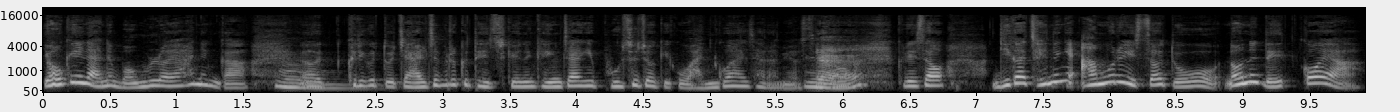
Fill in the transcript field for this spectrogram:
여기 나는 머물러야 하는가. 음. 어, 그리고 또 잘즈부르크 대주교는 굉장히 보수적이고 완고한 사람이었어요. 네. 그래서 네가 재능이 아무리 있어도 너는 내 거야.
